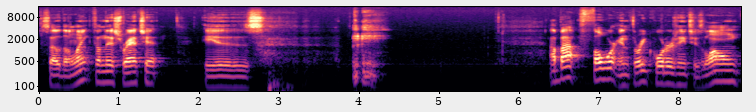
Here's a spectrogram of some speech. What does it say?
So the length on this ratchet is about four and three quarters inches long.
